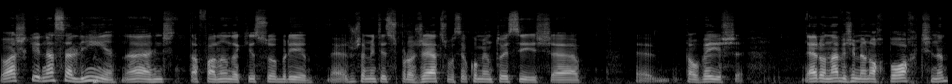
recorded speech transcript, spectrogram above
eu acho que nessa linha, né, a gente está falando aqui sobre é, justamente esses projetos, você comentou esses, é, é talvez, aeronaves de menor porte, né?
